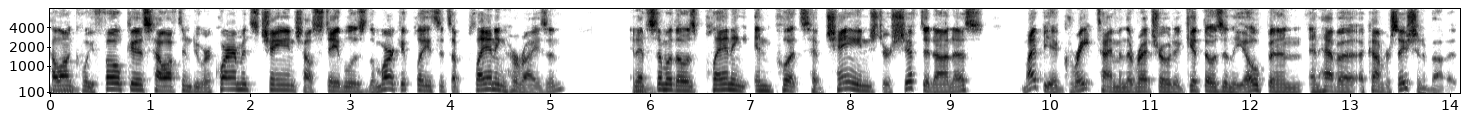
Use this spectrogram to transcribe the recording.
How long mm-hmm. can we focus? How often do requirements change? How stable is the marketplace? It's a planning horizon. And if mm-hmm. some of those planning inputs have changed or shifted on us, might be a great time in the retro to get those in the open and have a, a conversation about it.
